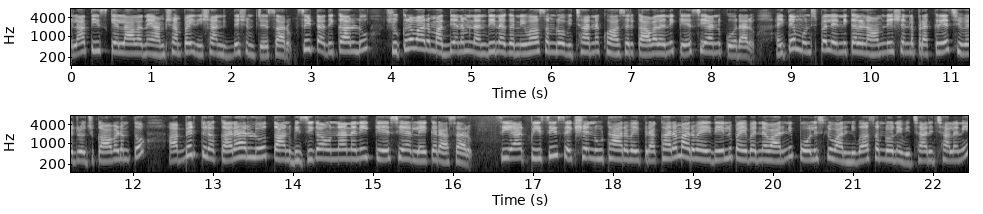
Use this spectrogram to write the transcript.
ఎలా తీసుకెళ్ళాలనే అంశంపై దిశానిర్దేశం చేశారు. సిట్ అధికారులు శుక్రవారం మధ్యాహ్నం నందీనగర్ నివాసంలో విచారణకు హాజరు కావాలని కేసీఆర్ను కోరారు. అయితే మున్సిపల్ ఎన్నికల నామినేషన్ల ప్రక్రియ చివరి రోజు కావడంతో అభ్యర్థుల ఖరారులో తాను బిజీగా ఉన్నానని కేసీఆర్ లేఖ రాశారు. సిఆర్పిసి సెక్షన్ నూట అరవై ప్రకారం అరవై ఐదేళ్ళు పైబడిన వారిని పోలీసులు వారి నివాసంలోనే విచారించాలని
